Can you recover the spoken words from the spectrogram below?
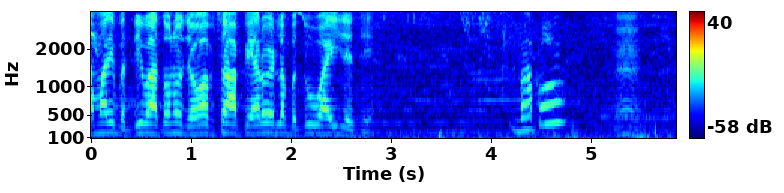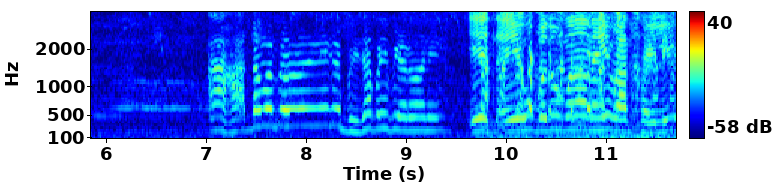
તમારી બધી વાતોનો જવાબ છે આ પહેરો એટલે બધું આવી જશે. બાપુ. આ હાદામાં પહેરવાની કે ભીજા પછી પહેરવાની? એ એવું બધું મને નહીં વાત થયેલી.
